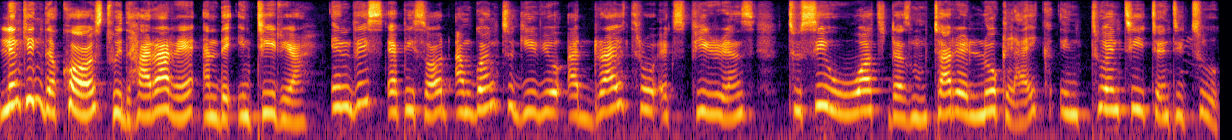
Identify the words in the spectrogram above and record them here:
linking the coast with Harare and the interior. In this episode, I'm going to give you a drive-through experience to see what does Mutare look like in 2022.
